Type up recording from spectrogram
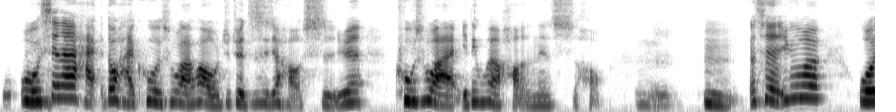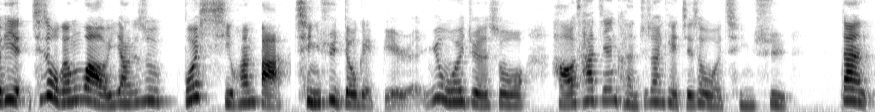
我我现在还都还哭得出来的话，我就觉得这是一件好事，因为哭出来一定会有好的那时候。嗯嗯嗯，而且因为我也其实我跟 Wow 一样，就是不会喜欢把情绪丢给别人，因为我会觉得说，好，他今天可能就算可以接受我的情绪，但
